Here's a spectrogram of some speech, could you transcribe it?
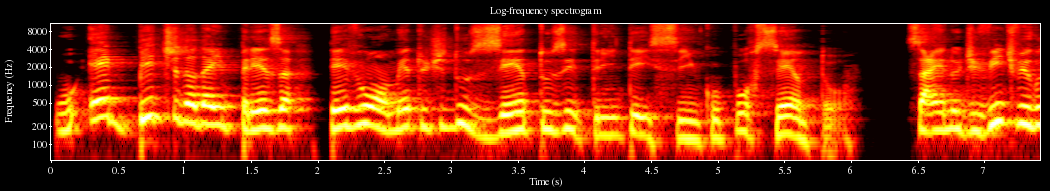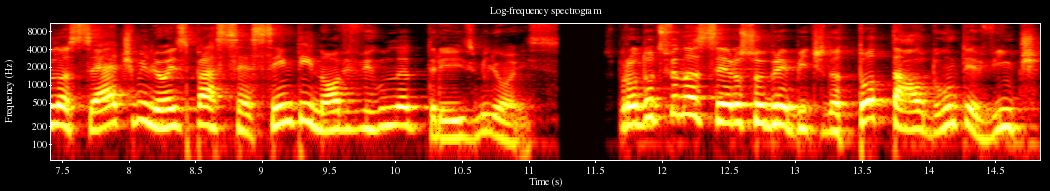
o EBITDA da empresa teve um aumento de 235%, saindo de 20,7 milhões para 69,3 milhões. Os produtos financeiros sobre EBITDA total do 1T20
